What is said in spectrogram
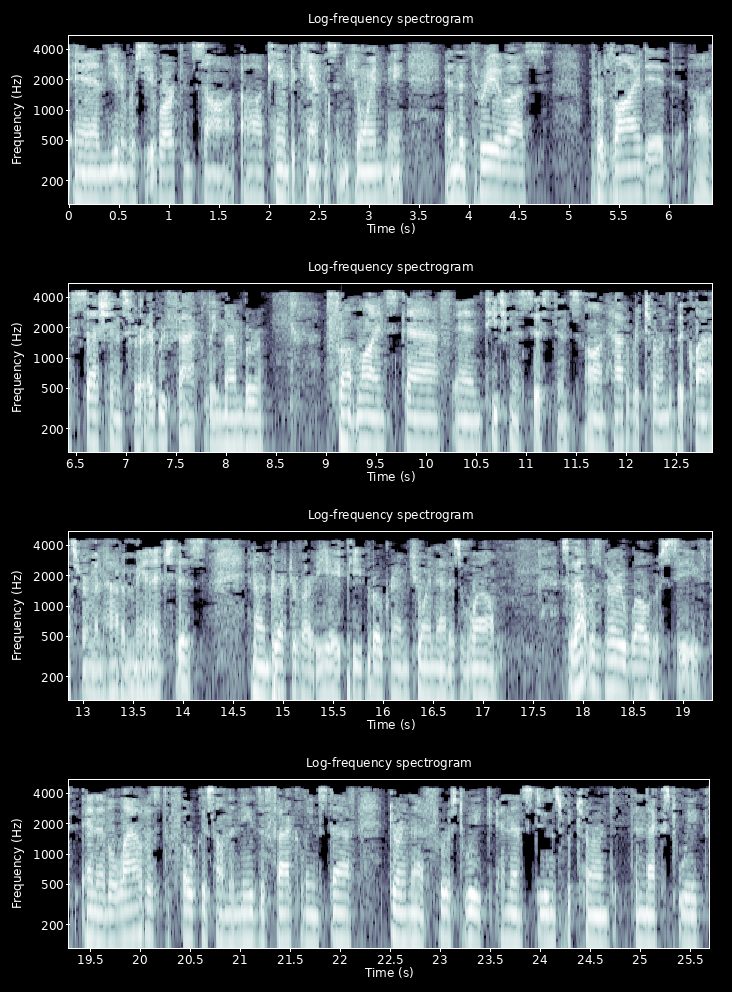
and the University of Arkansas uh, came to campus and joined me, and the three of us provided uh, sessions for every faculty member, frontline staff, and teaching assistants on how to return to the classroom and how to manage this. And our director of our EAP program joined that as well. So that was very well received, and it allowed us to focus on the needs of faculty and staff during that first week, and then students returned the next week.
